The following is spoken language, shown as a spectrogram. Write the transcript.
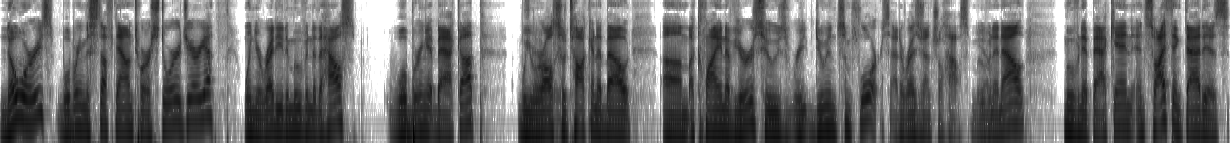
no worries. We'll bring the stuff down to our storage area. When you're ready to move into the house, we'll bring it back up. We were also talking about um, a client of yours who's re- doing some floors at a residential house, moving it out, moving it back in. And so I think that is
